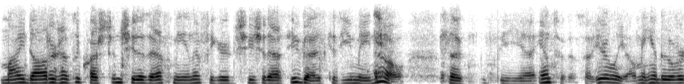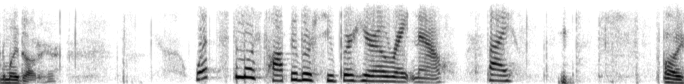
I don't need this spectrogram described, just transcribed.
My daughter has a question. She just asked me, and I figured she should ask you guys because you may know the the uh, answer to this. So here, Leah, let me hand it over to my daughter here. What's the most popular superhero right now? Bye. Bye.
